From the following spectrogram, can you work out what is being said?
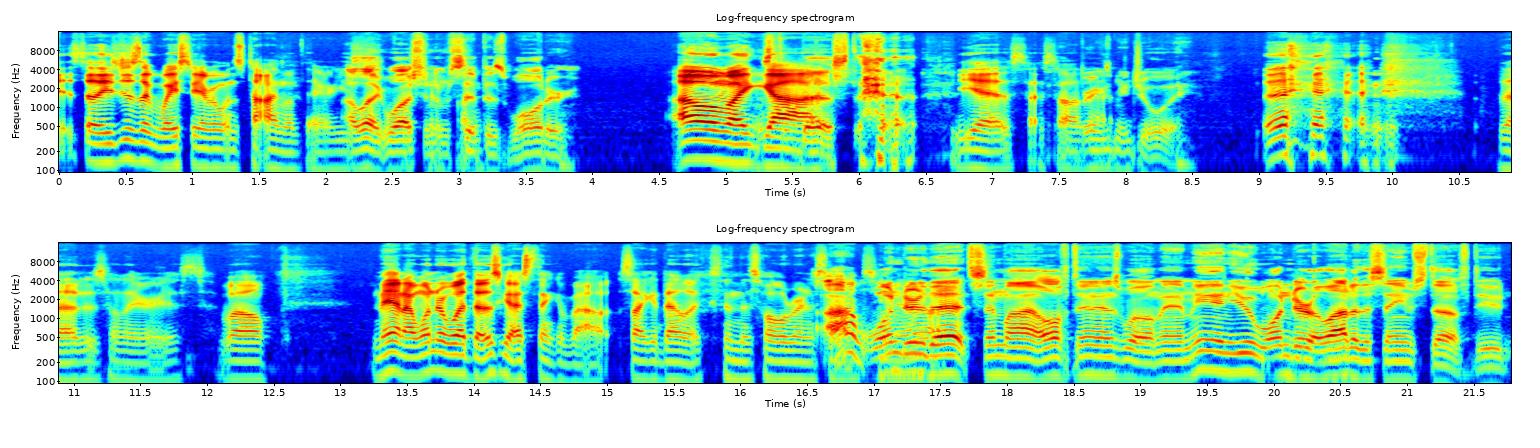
so he's just like wasting everyone's time up there. I like watching him funny. sip his water. Oh my That's god! Yes, I saw it brings that. me joy. That is hilarious. Well, man, I wonder what those guys think about psychedelics and this whole I renaissance. you wonder know? that semi often as well, man. Me and you wonder a lot Mhm. of the same stuff, dude.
